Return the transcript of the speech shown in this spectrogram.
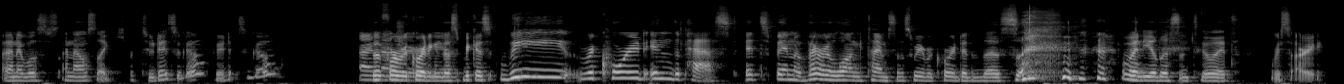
And it was announced like two days ago? Three days ago? I'm before sure, recording yeah. this because we record in the past. It's been a very long time since we recorded this. when you listen to it, we're sorry.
